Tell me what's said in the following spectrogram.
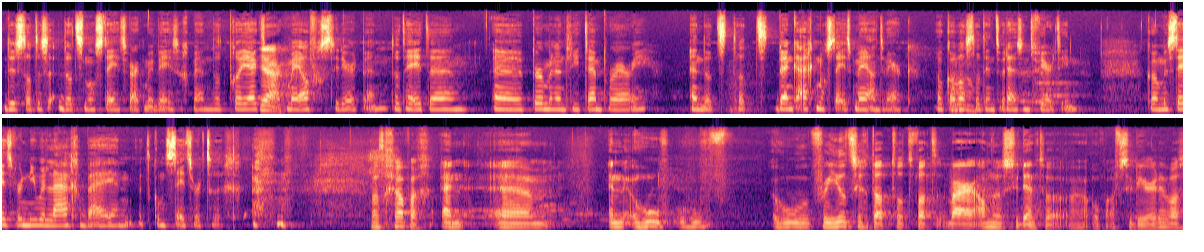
Dus dat is, dat is nog steeds waar ik mee bezig ben. Dat project waar ik mee afgestudeerd ben, dat heet uh, Permanently Temporary. En dat, dat ben ik eigenlijk nog steeds mee aan het werk. Ook al was dat in 2014. Er komen steeds weer nieuwe lagen bij en het komt steeds weer terug. Wat grappig. En, um, en hoe, hoe, hoe verhield zich dat tot wat, waar andere studenten uh, op afstudeerden? Was,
